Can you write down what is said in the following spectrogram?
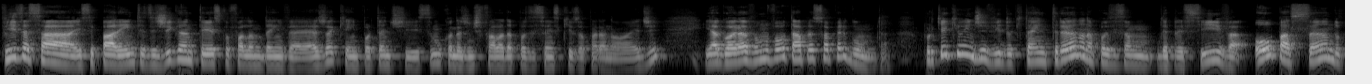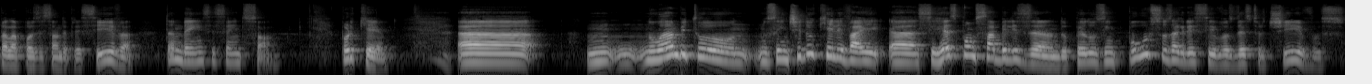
fiz essa, esse parêntese gigantesco falando da inveja, que é importantíssimo quando a gente fala da posição esquizoparanoide. E agora vamos voltar para a sua pergunta. Por que, que o indivíduo que está entrando na posição depressiva ou passando pela posição depressiva também se sente só? Por quê? Ah, n- no âmbito, no sentido que ele vai ah, se responsabilizando pelos impulsos agressivos destrutivos,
